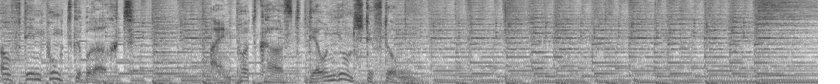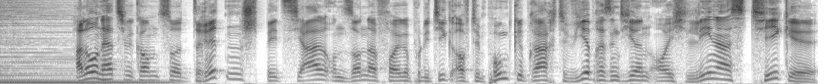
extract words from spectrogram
auf den Punkt gebracht. Ein Podcast der Unionsstiftung. Hallo und herzlich willkommen zur dritten Spezial- und Sonderfolge Politik auf den Punkt gebracht. Wir präsentieren euch Lenas Theke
